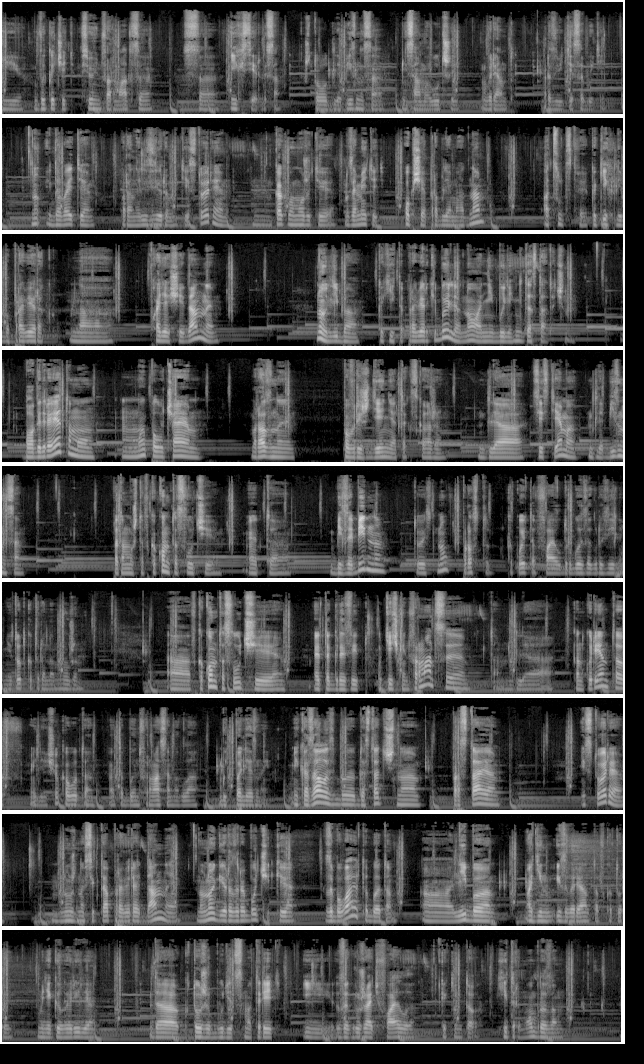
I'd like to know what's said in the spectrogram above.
и выкачать всю информацию с их сервиса, что для бизнеса не самый лучший вариант развития событий. Ну и давайте проанализируем эти истории. Как вы можете заметить, общая проблема одна, отсутствие каких-либо проверок на входящие данные, ну, либо какие-то проверки были, но они были недостаточны. Благодаря этому мы получаем разные повреждения, так скажем, для системы, для бизнеса, потому что в каком-то случае это безобидно, то есть, ну, просто какой-то файл другой загрузили, не тот, который нам нужен. А в каком-то случае это грозит утечкой информации там, для конкурентов или еще кого-то, эта бы информация могла быть полезной. И казалось бы, достаточно простая история. Нужно всегда проверять данные, но многие разработчики забывают об этом. А, либо один из вариантов, который мне говорили, да кто же будет смотреть и загружать файлы каким-то хитрым образом,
